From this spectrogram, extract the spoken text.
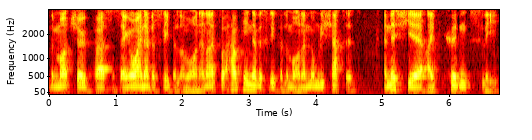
the macho person saying, "Oh, I never sleep at Le Mans," and I thought, "How can you never sleep at Le Mans? I'm normally shattered." And this year I couldn't sleep.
